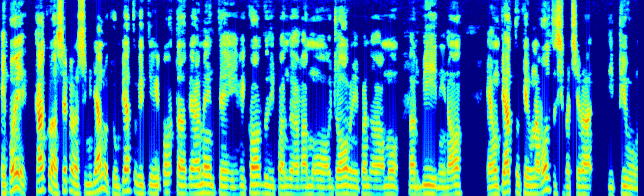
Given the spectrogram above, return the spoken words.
E poi calcola sempre Massimiliano che è un piatto che ti riporta veramente il ricordo di quando eravamo giovani, quando eravamo bambini, no? È un piatto che una volta si faceva di più,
